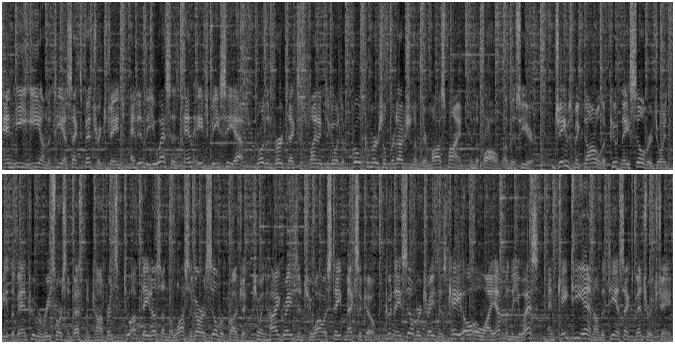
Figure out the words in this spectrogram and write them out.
NEE on the TSX Venture Exchange and in the U.S. as NHVCF. Northern Vertex is planning to go into full commercial production of their Moss mine in the fall of this year. James McDonald of Kootenay Silver joins me at the Vancouver Resource Investment Conference to update us on the La Cigarra Silver Project, showing high grades in Chihuahua State, Mexico. Kootenay Silver trades as KOOYF in the U.S. and KTN on the TSX Venture Exchange.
